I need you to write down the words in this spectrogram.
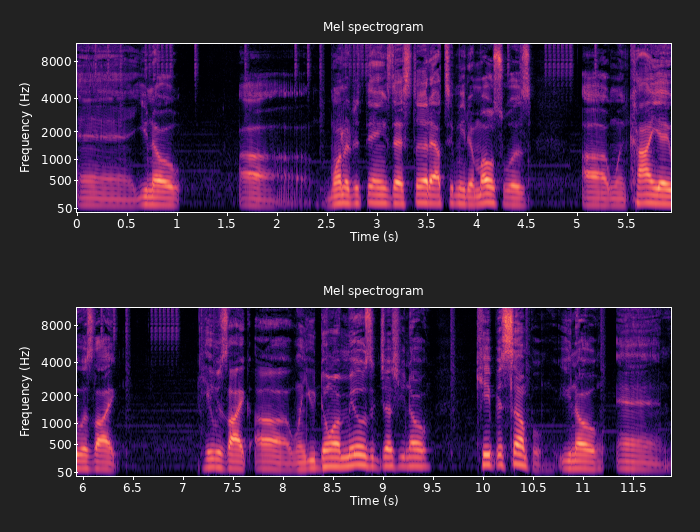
And you know, uh, one of the things that stood out to me the most was uh, when Kanye was like, he was like, uh, when you doing music, just you know, keep it simple, you know. And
